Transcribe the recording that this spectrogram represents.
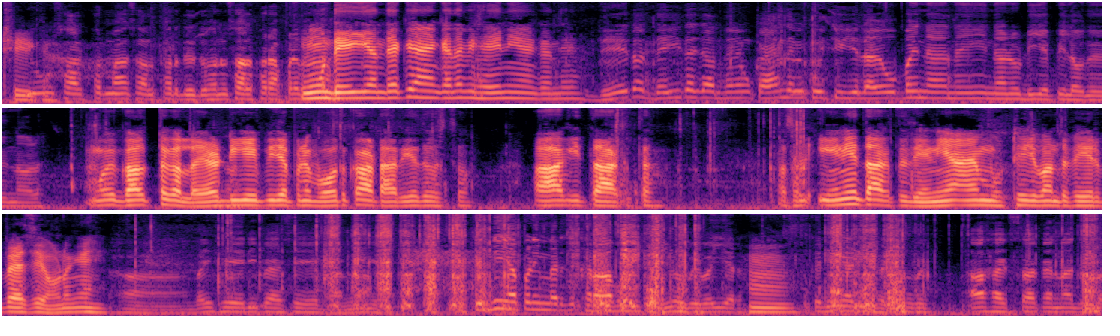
ਠੀਕ ਉਹ ਸਲਫਰ ਮੈਂ ਸਲਫਰ ਦੇ ਦਿਓ ਸਾਨੂੰ ਸਲਫਰ ਆਪਣੇ ਉਹ ਦੇਈ ਜਾਂਦੇ ਆ ਕਿ ਐਂ ਕਹਿੰਦੇ ਵੀ ਹੈ ਹੀ ਨਹੀਂ ਐਂ ਕਹਿੰਦੇ। ਦੇ ਤਾਂ ਦੇਈ ਤਾਂ ਜਾਂਦੇ ਨੇ ਉਹ ਕਹਿੰਦੇ ਵੀ ਕੋਈ ਚੀਜ਼ ਲਾਓ ਬਈ ਨਹੀਂ ਇਹਨਾਂ ਨੂੰ ਡੀਏਪੀ ਲਾਉਂਦੇ ਦੇ ਨਾਲ। ਉਹ ਗਲਤ ਗੱਲ ਆ ਯਾਰ ਡੀਏਪੀ ਦੇ ਆਪਣੇ ਬਹੁਤ ਘਾਟ ਆ ਰਹੀ ਹੈ ਦੋਸਤੋ। ਆ ਗਈ ਤਾਕਤ। ਅਸਲ ਇਹਨੇ ਤਾਕਤ ਦੇਣੀ ਐ ਮੁੱਠੀ 'ਚ ਬੰਦ ਫੇਰ ਪੈਸੇ ਹੋਣਗੇ। ਹਾਂ ਬਈ ਫੇਰ ਹੀ ਪੈਸੇ ਬਣਨਗੇ। ਕਿੰਨੀ ਆਪਣੀ ਮਿਰਚ ਖਰਾਬ ਹੋਈ ਖੜੀ ਹੋਵੇ ਬਈ ਯਾਰ? ਹੂੰ। ਕਿੰਨੀ ਆੜੀ ਖੜੀ ਹੋਵੇ ਆ ਹੈਕਸਾ ਕਰਨਾ ਜੁੜ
